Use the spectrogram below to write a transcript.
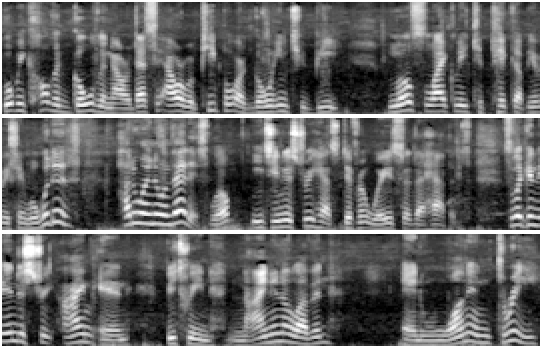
what we call the golden hour? That's the hour when people are going to be most likely to pick up. You'll be saying, well, what is how do I know when that is? Well, each industry has different ways that that happens. So, like in the industry I'm in, between 9 and 11 and 1 and 3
